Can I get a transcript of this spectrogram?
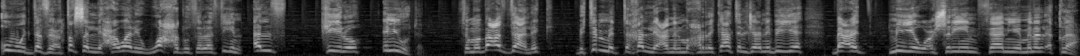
قوة دفع تصل لحوالي 31 ألف كيلو نيوتن. ثم بعد ذلك بتم التخلي عن المحركات الجانبية بعد 120 ثانية من الإقلاع.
